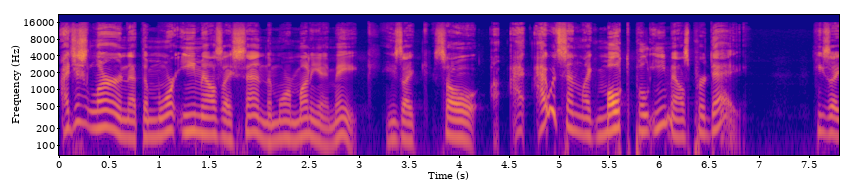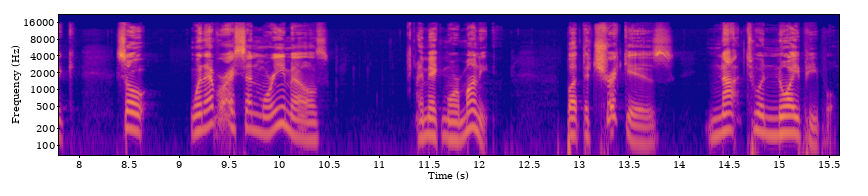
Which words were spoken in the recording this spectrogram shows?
I just learned that the more emails I send, the more money I make. He's like, so I, I would send like multiple emails per day. He's like, so whenever I send more emails, I make more money. But the trick is not to annoy people,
